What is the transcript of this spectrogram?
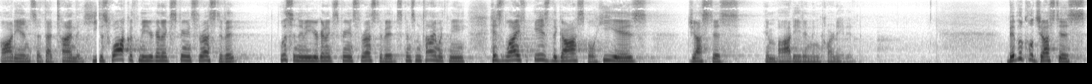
audience at that time that he just walk with me, you're going to experience the rest of it. Listen to me, you're going to experience the rest of it. Spend some time with me. His life is the gospel. He is justice embodied and incarnated. Biblical justice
